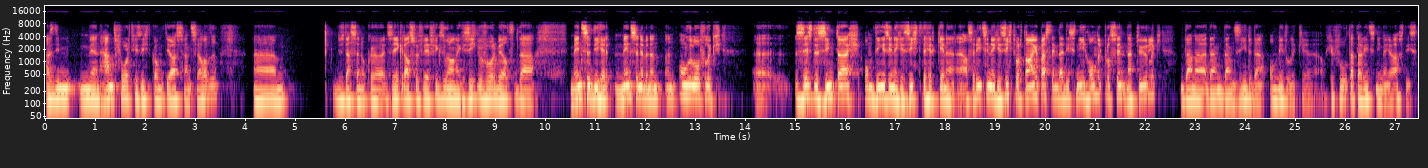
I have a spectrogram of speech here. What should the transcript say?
Als die met een hand voor het gezicht komt, juist van hetzelfde. Um, dus dat zijn ook, uh, zeker als we VFX doen aan een gezicht bijvoorbeeld, dat mensen, die her, mensen hebben een, een ongelooflijk uh, zesde zintuig om dingen in een gezicht te herkennen. Als er iets in een gezicht wordt aangepast en dat is niet 100% natuurlijk, dan, dan, dan zie je dat onmiddellijk. Je voelt dat daar iets niet mee juist is.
